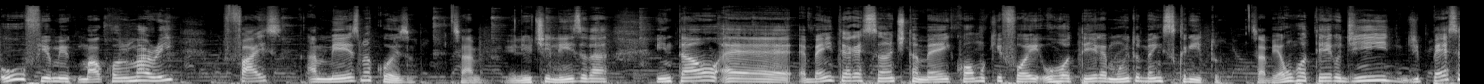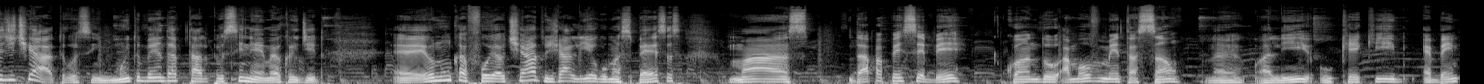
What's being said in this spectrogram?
O filme Malcolm Marie faz a mesma coisa sabe? Ele utiliza da. Então é, é bem interessante também como que foi o roteiro é muito bem escrito, sabe? É um roteiro de, de peça de teatro, assim, muito bem adaptado para o cinema, eu acredito. É, eu nunca fui ao teatro, já li algumas peças, mas dá para perceber quando a movimentação, né, ali, o que que é bem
